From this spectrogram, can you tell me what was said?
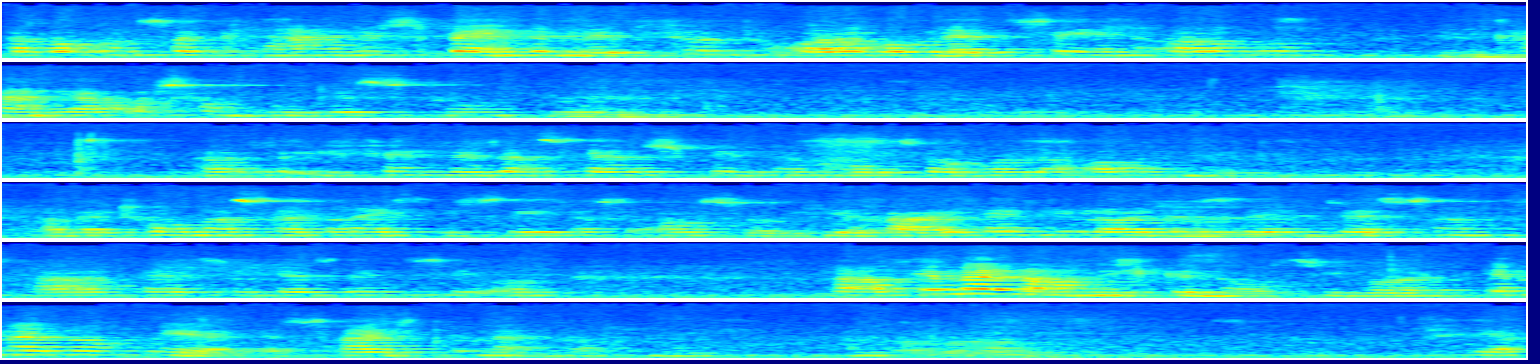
Aber unsere kleine Spende mit 5 Euro oder 10 Euro kann ja auch schon Gutes tun. Also ich finde, das Herz spielt eine große Rolle auch mit. Aber Thomas hat recht, ich sehe das auch so. Je reicher die Leute sind, desto hartherziger sind sie und haben immer noch nicht genug. Sie wollen immer noch mehr. Es reicht immer noch nicht. Aber Ja.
